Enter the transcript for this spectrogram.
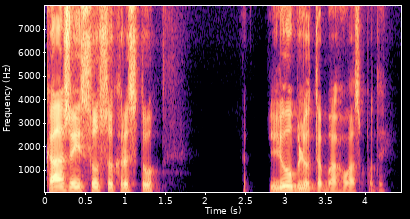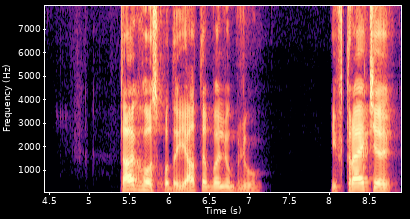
каже Ісусу Христу: Люблю тебе, Господи. Так, Господи, я тебе люблю. І втретє,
